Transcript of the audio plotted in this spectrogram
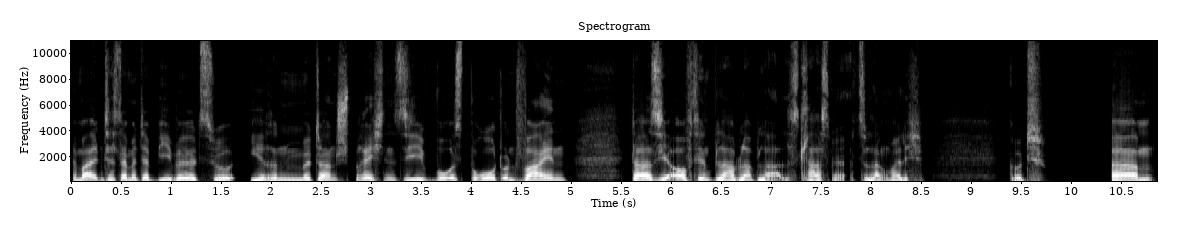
im Alten Testament der Bibel. Zu ihren Müttern sprechen sie, wo ist Brot und Wein, da sie auf den Blablabla. Bla, bla. Alles klar, ist mir zu langweilig. Gut. Ähm,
